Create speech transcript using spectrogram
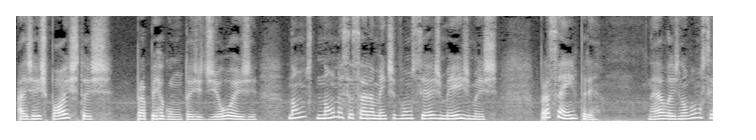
as respostas para perguntas de hoje não, não necessariamente vão ser as mesmas para sempre, né? Elas não vão ser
